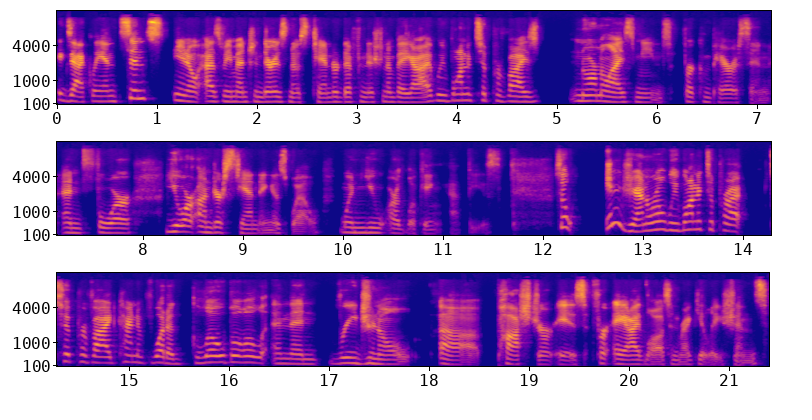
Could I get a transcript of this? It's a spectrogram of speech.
Exactly. And since, you know, as we mentioned, there is no standard definition of AI, we wanted to provide normalized means for comparison and for your understanding as well when you are looking at these. So, in general, we wanted to pro- to provide kind of what a global and then regional uh, posture is for AI laws and regulations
